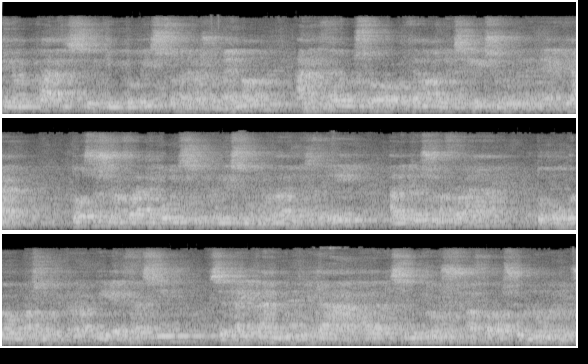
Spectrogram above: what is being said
δυναμικά τις κινητοποιήσεις των εργαζομένων. Αναφέρομαι στο θέμα των εξελίξεων με την ενέργεια, τόσο όσον αφορά την πώληση και χρήσιμο μονάδων της ΔΕΗ, αλλά και όσον αφορά το πογκρόμ μας με επιταγραφή έκφραση σε λαϊκά νοικοκυριά, αλλά και σε μικρούς αυτοαπασχολούμενους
